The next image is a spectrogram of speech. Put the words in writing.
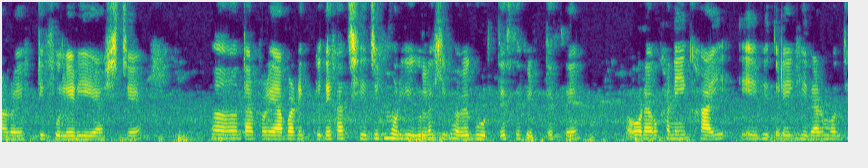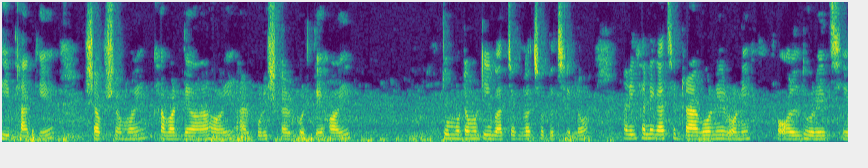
আরও একটি ফুলের ইয়ে আসছে। তারপরে আবার একটু দেখাচ্ছি যে মুরগিগুলো কীভাবে ঘুরতেছে, ফিরতেছে। ওরা ওখানেই খায়। এই ভিতরে ঘেরার মধ্যেই থাকে। সব সময় খাবার দেওয়া হয় আর পরিষ্কার করতে হয়। তো মোটামুটি বাচ্চাগুলো ছোট ছিল। আর এখানে গাছে ড্রাগনের অনেক ফল ধরেছে।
